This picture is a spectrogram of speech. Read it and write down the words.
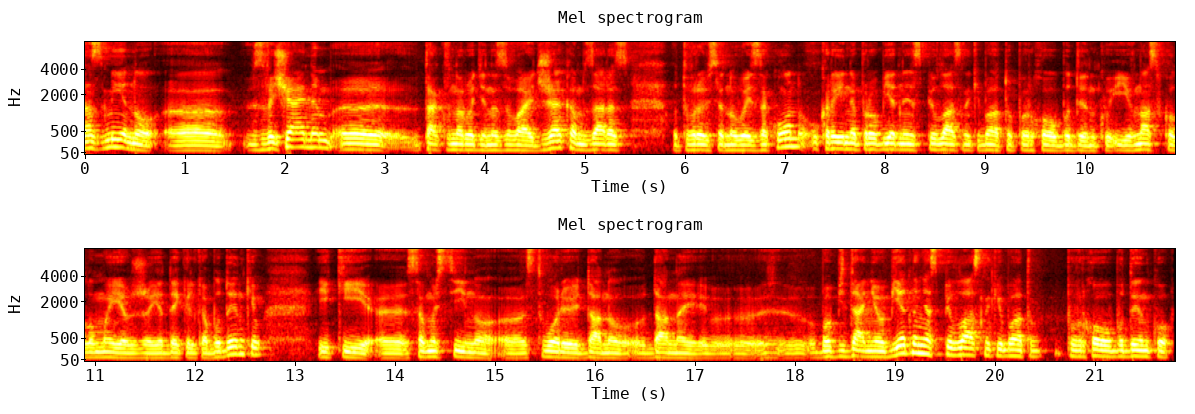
На зміну е, звичайним, е, так в народі називають ЖЕКам, зараз утворився новий закон України про об'єднання співвласників багатоповерхового будинку. І в нас в Коломиї вже є декілька будинків, які е, самостійно створюють дану, дане об'єднання об'єднання співвласників багатоповерхового будинку.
